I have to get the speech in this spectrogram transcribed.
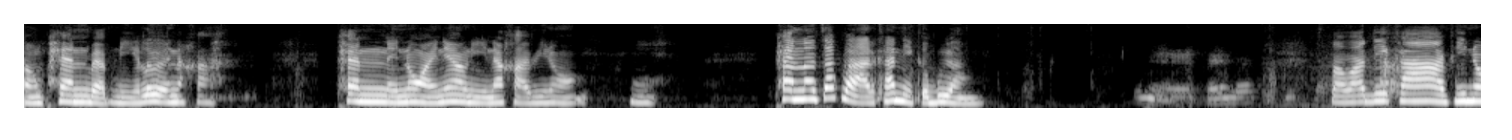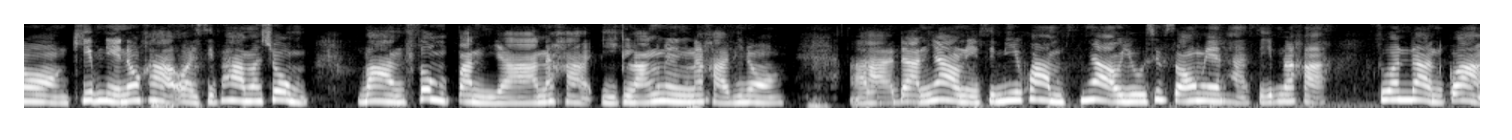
บื้องแผ่นแบบนี้เลยนะคะ แผ่นหน่อยๆแนวนี้นะคะ พี่น้องนี่แผ่นละจักบาทค่ะนี่กระเบื้องสวัสดีค่ะ พี่น้องคลิปนี้เนาะค่ะอ่อยสิพามาชมบ้านส่งปัญญานะคะ อีกหลังหนึ่งนะคะ พี่น้องอ่าด้านยาวนี่สิมีความยาวอยู่12 เมตร50นะคะ ส่วนด้านกว้าง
